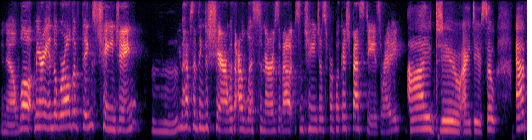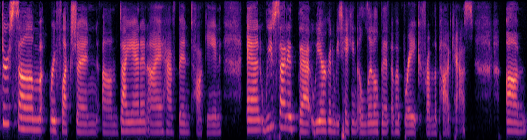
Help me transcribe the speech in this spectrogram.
You know, well, Mary, in the world of things changing, Mhm. you have something to share with our listeners about some changes for Bookish Besties, right? I do. I do. So, after some reflection, um, Diane and I have been talking, and we decided that we are going to be taking a little bit of a break from the podcast. Um,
